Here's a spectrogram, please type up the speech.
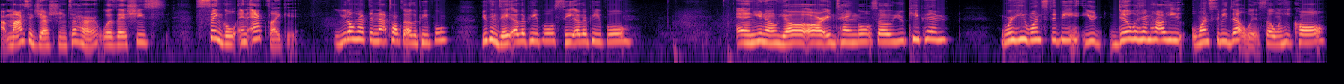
uh, my suggestion to her was that she's single and act like it. You don't have to not talk to other people. You can date other people, see other people. And you know, y'all are entangled, so you keep him where he wants to be. You deal with him how he wants to be dealt with. So when he call,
